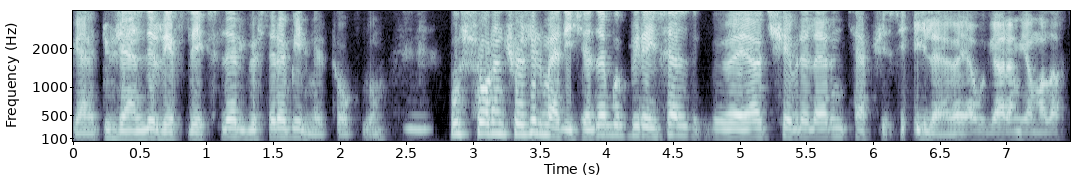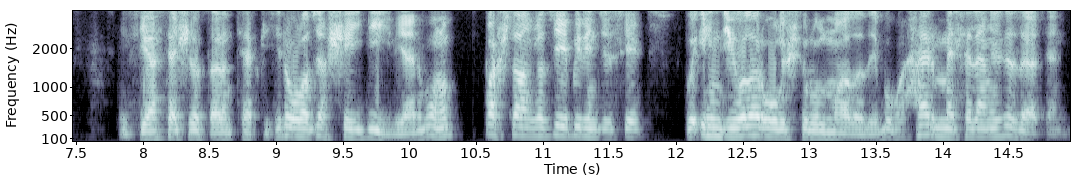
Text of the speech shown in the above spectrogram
Yəni düzənli reflekslər göstərə bilmir toplum. Bu sorun çözülmədikcə də bu bireysel və ya çevrələrin təpkisi ilə və ya bu yarım yamalaq siyasi təşkilatların təpkisi ilə olacaq şey deyil. Yəni bunun başlanğıcı birincisi bu NGO-lar oluşturulmalıdır. Bu hər məsələmizdə zaten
